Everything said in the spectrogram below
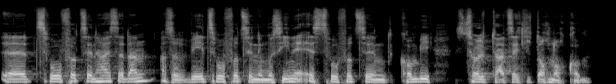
äh, 214 heißt er dann, also W214 Limousine, S214 Kombi, soll tatsächlich doch noch kommen.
